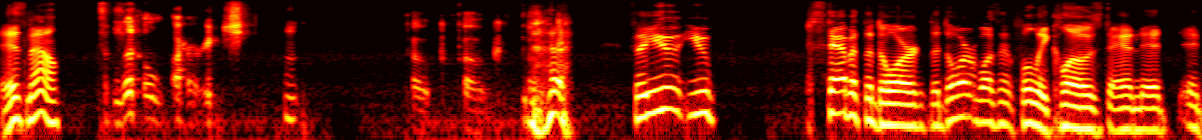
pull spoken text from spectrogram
Is now. It's a little large. Poke, poke. so you you stab at the door. The door wasn't fully closed, and it it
